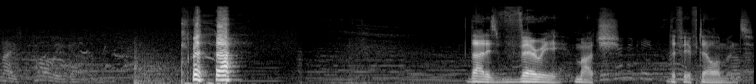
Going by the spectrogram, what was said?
Nice polygon. That is very much the fifth Sniper element.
